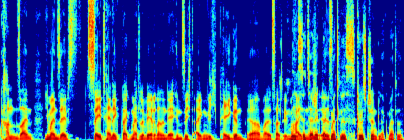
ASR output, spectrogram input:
kann sein, ich meine, selbst Satanic Black Metal wäre dann in der Hinsicht eigentlich Pagan, ja, weil es halt eben Nee, heidnisch Satanic Black ist. Metal ist Christian Black Metal.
